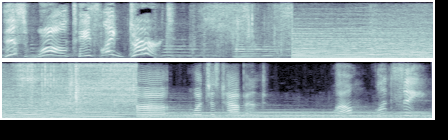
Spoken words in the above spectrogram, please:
this wall tastes like dirt. Uh, what just happened? Well, let's see.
